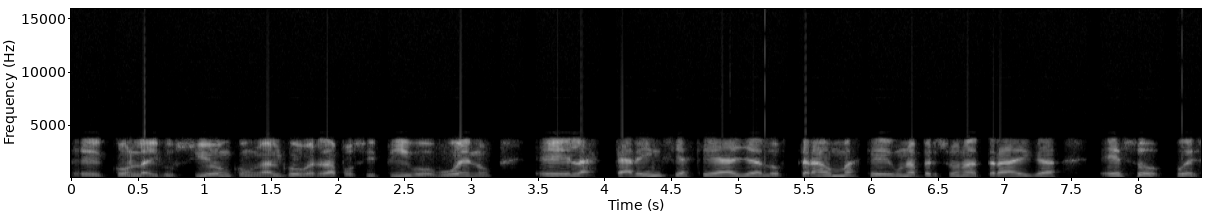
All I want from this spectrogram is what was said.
eh, con la ilusión, con algo, ¿verdad?, positivo, bueno. Eh, las carencias que haya, los traumas que una persona traiga, eso pues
